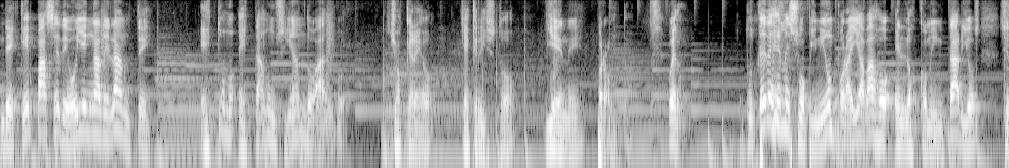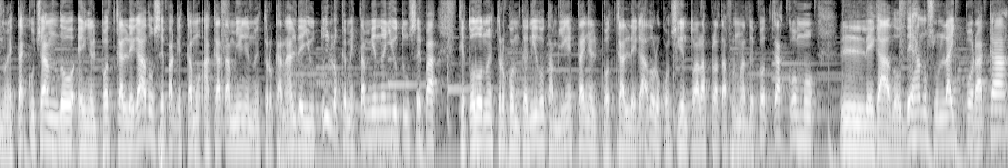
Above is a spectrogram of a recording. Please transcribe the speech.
de qué pase de hoy en adelante, esto nos está anunciando algo. Yo creo que Cristo viene pronto. Bueno, Usted déjeme su opinión por ahí abajo en los comentarios. Si nos está escuchando en el podcast legado, sepa que estamos acá también en nuestro canal de YouTube. Los que me están viendo en YouTube, sepa que todo nuestro contenido también está en el podcast legado. Lo consiguen todas las plataformas de podcast como legado. Déjanos un like por acá.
